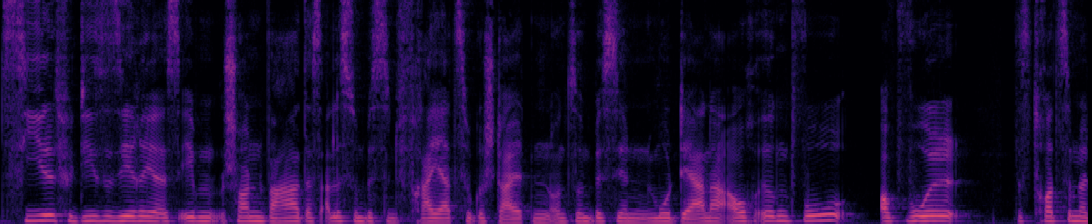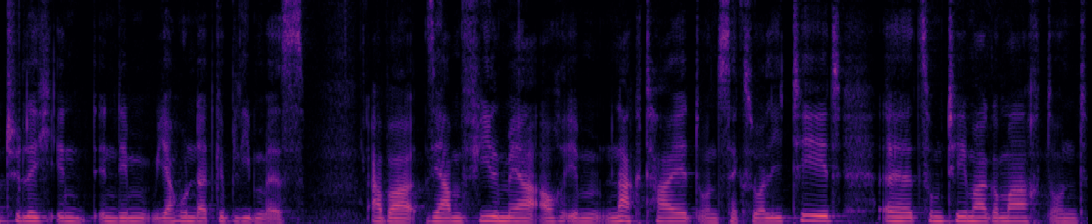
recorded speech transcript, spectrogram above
Ziel für diese Serie ist eben schon war, das alles so ein bisschen freier zu gestalten und so ein bisschen moderner auch irgendwo, obwohl das trotzdem natürlich in, in dem Jahrhundert geblieben ist. Aber sie haben viel mehr auch eben Nacktheit und Sexualität äh, zum Thema gemacht und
